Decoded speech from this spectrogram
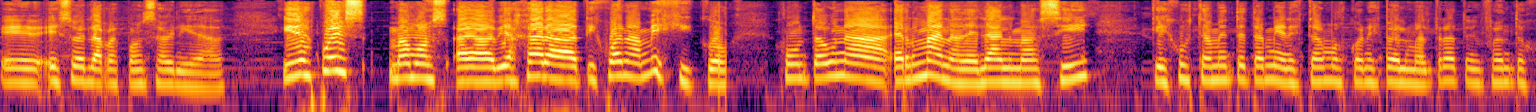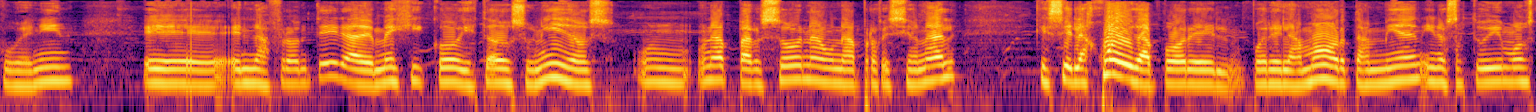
Eh, eso es la responsabilidad. Y después vamos a viajar a Tijuana, México, junto a una hermana del alma, ¿sí? que justamente también estamos con esto del maltrato infanto-juvenil eh, en la frontera de México y Estados Unidos. una persona, una profesional que se la juega por el, por el amor también y nos estuvimos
